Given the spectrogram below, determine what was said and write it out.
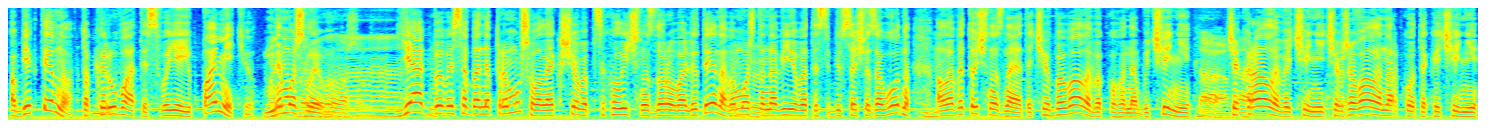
об'єктивно, то керувати своєю пам'яттю Ми не неможливо. можемо. Як би ви себе не примушували, якщо ви психологічно здорова людина, ви можете навіювати собі все, що завгодно, але ви точно знаєте, чи вбивали ви кого-небудь, чи ні, чи крали ви, чи ні, чи вживали наркотики, чи ні,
